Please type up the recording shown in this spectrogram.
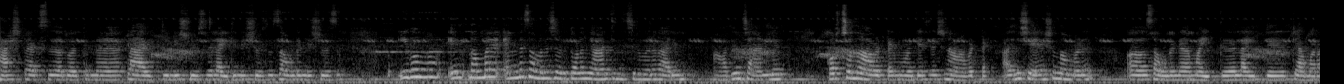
ഹാഷ് ടാഗ്സ് അതുപോലെ തന്നെ ക്ലാരിറ്റിന്റെ ഇഷ്യൂസ് ലൈറ്റിന്റെ ഇഷ്യൂസ് സൗണ്ടിന്റെ ഇഷ്യൂസ് ഇതൊന്നും നമ്മൾ എന്നെ സംബന്ധിച്ചിടത്തോളം ഞാൻ ചിന്തിച്ചിരുന്ന ഒരു കാര്യം ആദ്യം ചാനൽ കുറച്ചൊന്നും ആവട്ടെ മോണിറ്റൈസേഷൻ ആവട്ടെ. അതിനുശേഷം നമ്മൾ സൗണ്ടിന്റെ മൈക്ക് ലൈറ്റ് ക്യാമറ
